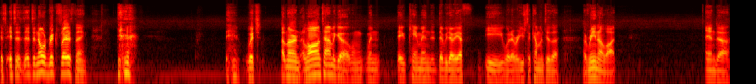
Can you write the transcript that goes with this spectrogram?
It's it's a, it's an old Ric Flair thing, which I learned a long time ago when when they came in into WWFE, whatever. Used to come into the arena a lot, and uh,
